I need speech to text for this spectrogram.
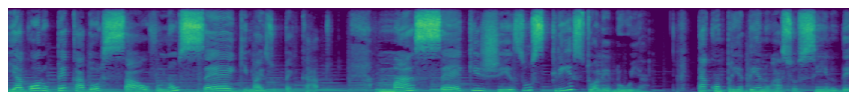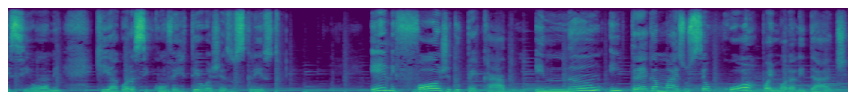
E agora o pecador salvo não segue mais o pecado, mas segue Jesus Cristo, aleluia. Está compreendendo o raciocínio desse homem que agora se converteu a Jesus Cristo? Ele foge do pecado e não entrega mais o seu corpo à imoralidade.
